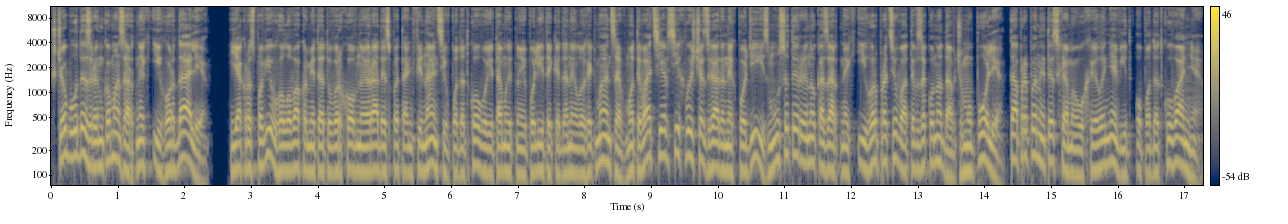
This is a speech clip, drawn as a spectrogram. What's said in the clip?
Що буде з ринком азартних ігор далі? Як розповів голова комітету Верховної Ради з питань фінансів, податкової та митної політики Данило Гетьманцев, мотивація всіх вище згаданих подій змусити ринок азартних ігор працювати в законодавчому полі та припинити схеми ухилення від оподаткування.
